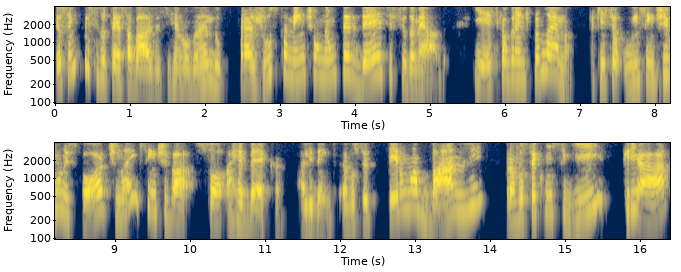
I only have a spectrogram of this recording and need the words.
Eu sempre preciso ter essa base se renovando para justamente eu não perder esse fio da meada. E esse é o grande problema. Porque se, o incentivo no esporte não é incentivar só a Rebeca ali dentro, é você ter uma base para você conseguir criar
